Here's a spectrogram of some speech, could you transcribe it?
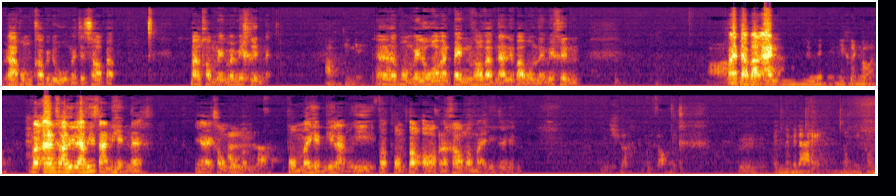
เวลาผมเข้าไปดูมันจะชอบแบบ บางคอมเมนต์มันไม่ขึ้นอะ อ้าวจริงไงเออแต่ผมไม่รู้ว่ามันเป็นเพราะแบบนั้นหรือเปล่าผมเลยไม่ขึ้นอ๋อไม่แต่บางอันดูดิมีขึ้นป่ะบางอันคราวที่แล้วพี่ซันเห็นนะนี่ไงของผมมันเหรอผมมาเห็นที่หลังที่ผมผมต้องออกแล้วเข้ามาใหม่ถึงจะเห็นชัวร์ลองดิอืมเป็นไปไม่ได้ต้องมีคน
